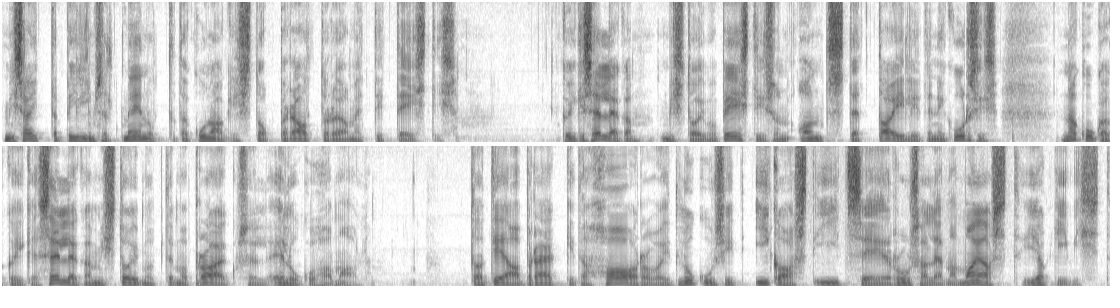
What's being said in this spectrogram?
mis aitab ilmselt meenutada kunagist operaatoriametit Eestis. Kõige sellega, mis toimub Eestis, on Ants detailideni kursis, nagu ka kõige sellega, mis toimub tema praegusel elukohamaal. ta teab rääkida haaravaid lugusid igast IC Jeruusalemma majast ja kivist.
